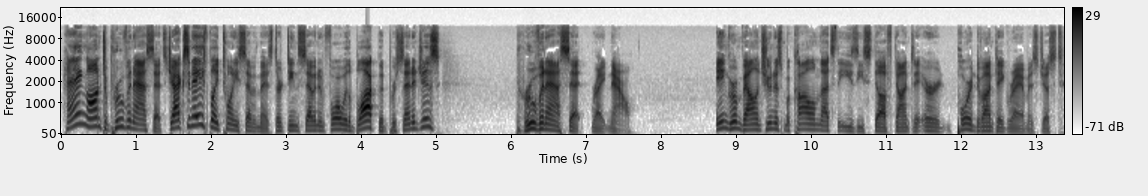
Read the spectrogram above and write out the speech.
Hang on to proven assets. Jaxson Hayes played 27 minutes, 13 7 and 4 with a block, good percentages. Proven asset right now. Ingram, Valanciunas, McCollum, that's the easy stuff. Dante or poor Devonte Graham is just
